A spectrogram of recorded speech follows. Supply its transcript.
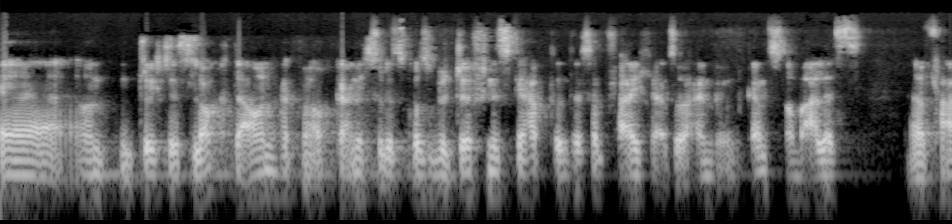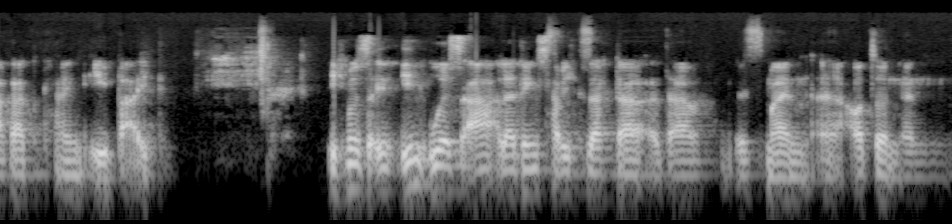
äh, und durch das Lockdown hat man auch gar nicht so das große Bedürfnis gehabt und deshalb fahre ich also ein ganz normales äh, Fahrrad, kein E-Bike. Ich muss in, in USA allerdings habe ich gesagt, da, da ist mein äh, Auto ein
